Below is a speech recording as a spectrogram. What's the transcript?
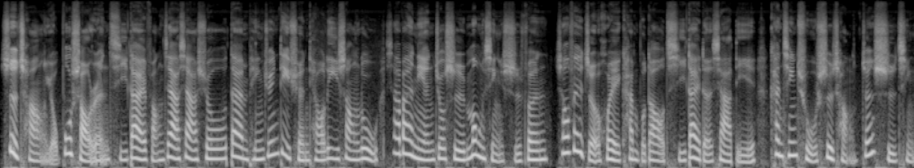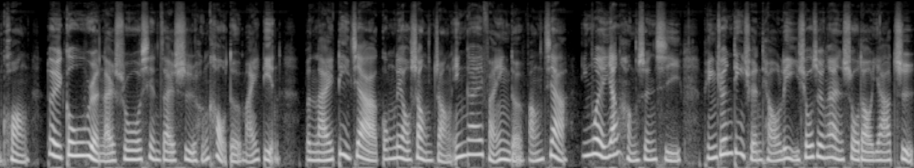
市场有不少人期待房价下修，但平均地权条例上路，下半年就是梦醒时分，消费者会看不到期待的下跌，看清楚市场真实情况。对购物人来说，现在是很好的买点。本来地价、工料上涨应该反映的房价，因为央行升息，平均地权条例修正案受到压制。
